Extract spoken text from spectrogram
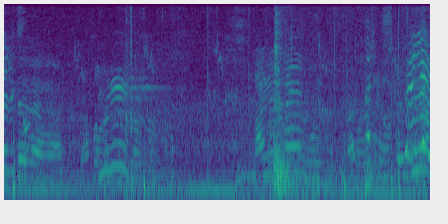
не са. Дени!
